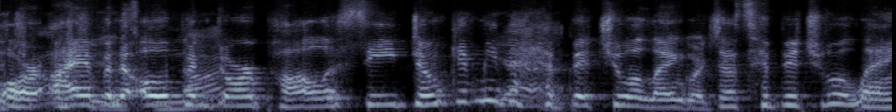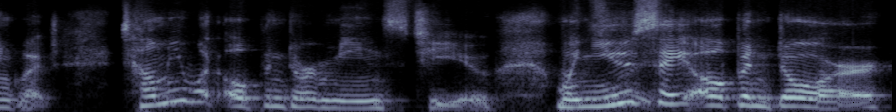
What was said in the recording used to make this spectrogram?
or I have an open not- door policy. Don't give me the habitual language. That's habitual language. Tell me what open door means to you. When you say open door,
